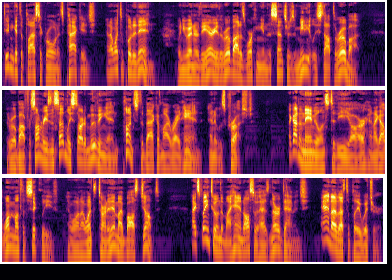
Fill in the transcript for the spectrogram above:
didn't get the plastic roll in its package, and I went to put it in. When you enter the area, the robot is working and the sensors immediately stop the robot. The robot, for some reason, suddenly started moving and punched the back of my right hand, and it was crushed. I got an ambulance to the ER and I got one month of sick leave, and when I went to turn it in, my boss jumped. I explained to him that my hand also has nerve damage, and I left to play Witcher.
